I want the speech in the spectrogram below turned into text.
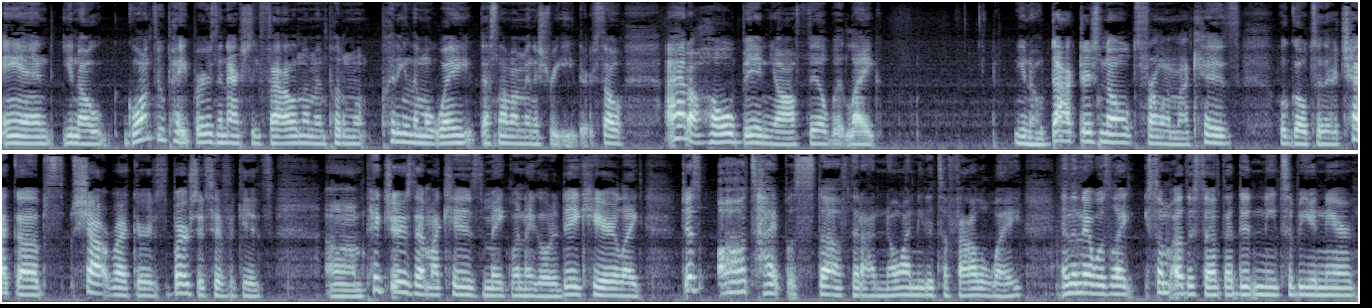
And, you know, going through papers and actually filing them and put them, putting them away, that's not my ministry either. So I had a whole bin, y'all, filled with like, you know, doctor's notes from when my kids would go to their checkups, shot records, birth certificates, um, pictures that my kids make when they go to daycare, like just all type of stuff that I know I needed to file away. And then there was like some other stuff that didn't need to be in there.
